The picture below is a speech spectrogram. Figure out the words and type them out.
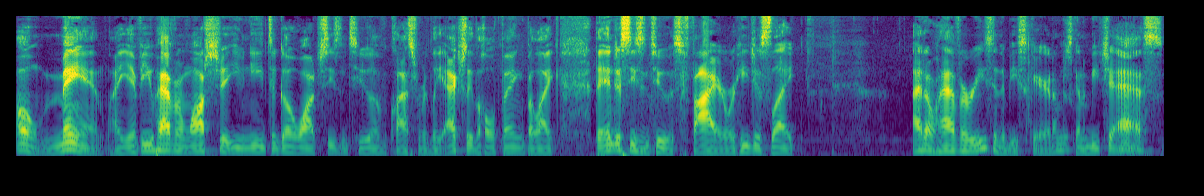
oh man like if you haven't watched it you need to go watch season 2 of Classroom Elite actually the whole thing but like the end of season 2 is fire where he just like I don't have a reason to be scared. I'm just gonna beat your ass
